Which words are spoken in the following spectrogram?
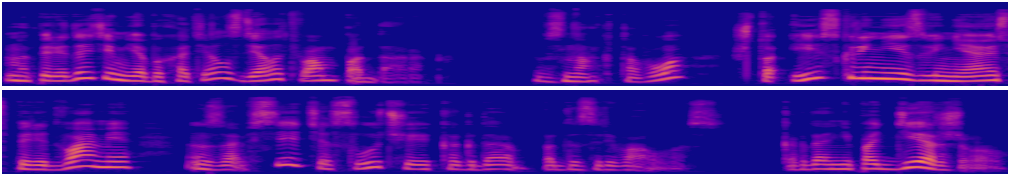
Но перед этим я бы хотел сделать вам подарок. В знак того, что искренне извиняюсь перед вами за все те случаи, когда подозревал вас, когда не поддерживал.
